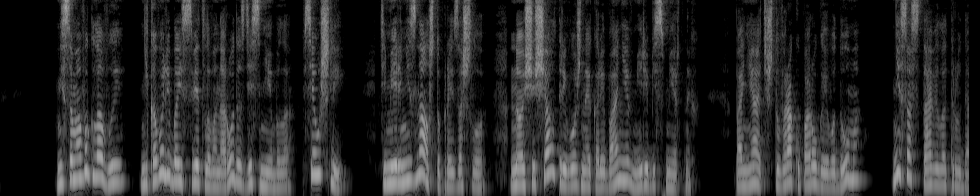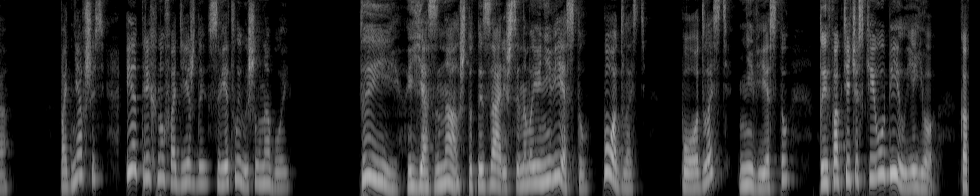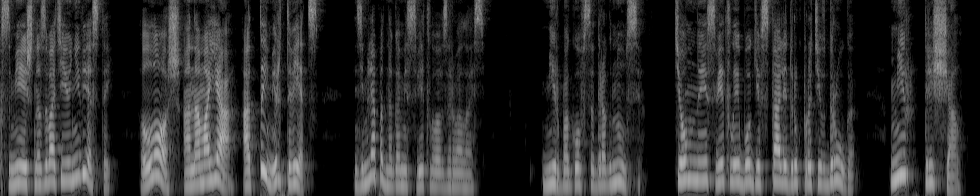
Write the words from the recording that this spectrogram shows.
Ни самого главы, ни кого-либо из светлого народа здесь не было. Все ушли. Тимери не знал, что произошло, но ощущал тревожное колебание в мире бессмертных. Понять, что враг у порога его дома, не составило труда. Поднявшись и отряхнув одежды, Светлый вышел на бой. «Ты! Я знал, что ты заришься на мою невесту! Подлость!» «Подлость? Невесту? Ты фактически убил ее! Как смеешь называть ее невестой? Ложь! Она моя, а ты мертвец!» Земля под ногами Светлого взорвалась. Мир богов содрогнулся. Темные и светлые боги встали друг против друга. Мир трещал.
